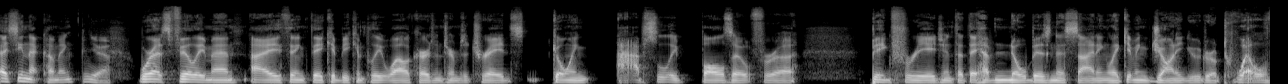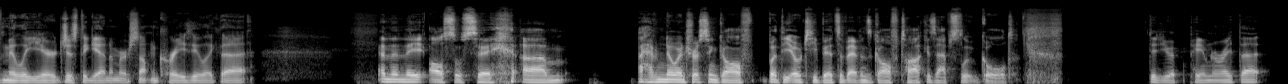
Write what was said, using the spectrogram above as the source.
I seen that coming. Yeah. Whereas Philly, man, I think they could be complete wild cards in terms of trades, going absolutely balls out for a big free agent that they have no business signing, like giving Johnny Gaudreau twelve mil a year just to get him or something crazy like that. And then they also say, um, I have no interest in golf, but the OT bits of Evan's golf talk is absolute gold. Did you pay him to write that?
